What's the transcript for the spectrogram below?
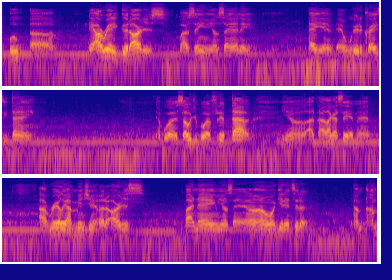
Boo, uh, they already good artists, I've seen, you know what I'm saying? Nigga, hey, and, and here's the crazy thing. That boy Soulja Boy flipped out. You know, I, I, like I said, man, I rarely I mention other artists by name. You know what I'm saying? I don't, don't want to get into the. I'm I'm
